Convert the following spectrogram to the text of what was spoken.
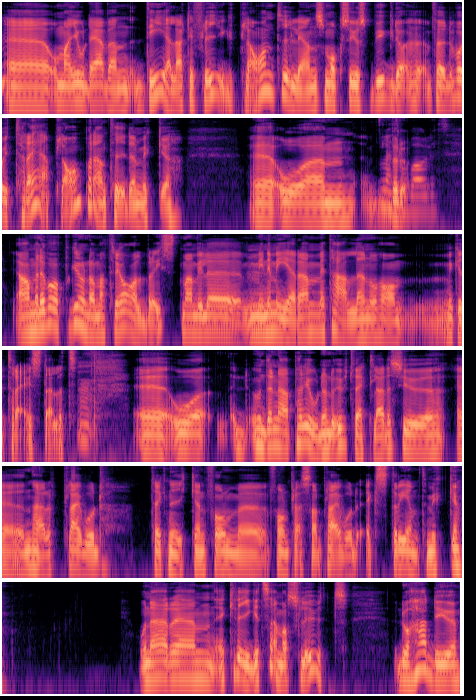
mm. eh, och man gjorde även delar till flygplan tydligen som också just byggde, för det var ju träplan på den tiden mycket. Eh, och, um, Ja, men det var på grund av materialbrist. Man ville mm. minimera metallen och ha mycket trä istället. Mm. Eh, och under den här perioden då utvecklades ju eh, den här plywood-tekniken, form, eh, formpressad plywood, extremt mycket. Och när eh, kriget sen var slut, då hade ju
